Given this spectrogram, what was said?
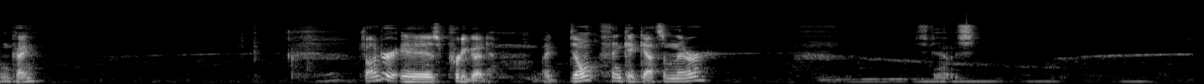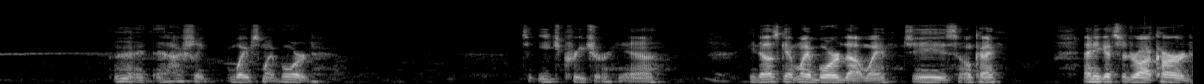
Okay. Chandra is pretty good. I don't think it gets him there. Uh, it actually wipes my board to each creature. Yeah. He does get my board that way. Jeez. Okay. And he gets to draw a card.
